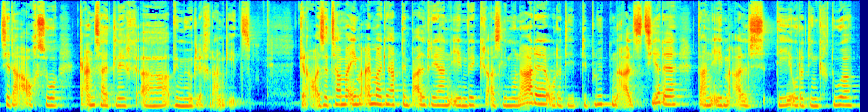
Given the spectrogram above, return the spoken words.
sie da auch so ganzheitlich äh, wie möglich rangeht. Genau, also jetzt haben wir eben einmal gehabt den Baldrian eben wirklich als Limonade oder die, die Blüten als Zierde, dann eben als Tee oder Tinktur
